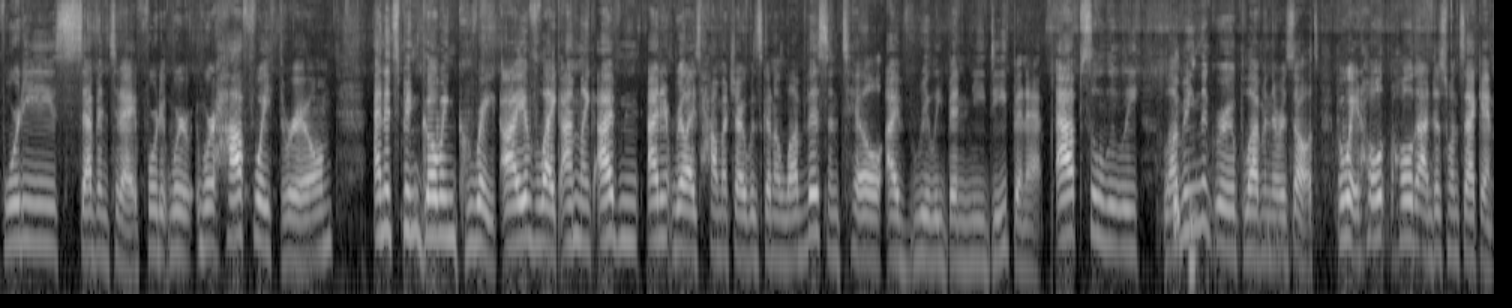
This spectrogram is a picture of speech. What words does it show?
47 today. 40 we're we're halfway through and it's been going great. I have like I'm like I've I didn't realize how much I was going to love this until I've really been knee deep in it. Absolutely loving the group, loving the results. But wait, hold hold on just one second.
